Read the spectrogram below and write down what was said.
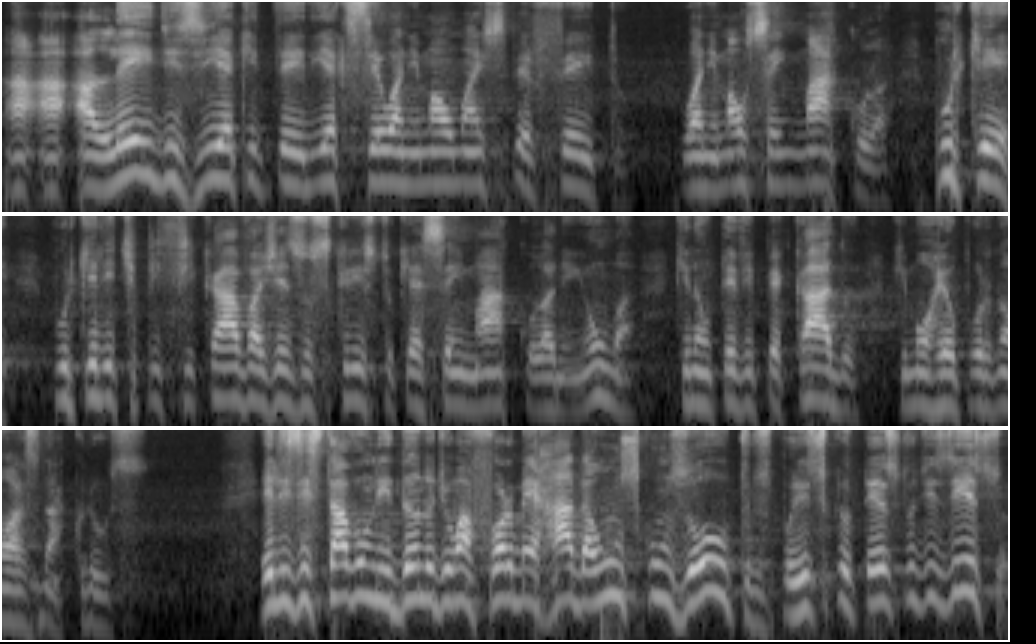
a, a lei dizia que teria que ser o animal mais perfeito, o animal sem mácula. Por quê? Porque ele tipificava Jesus Cristo, que é sem mácula nenhuma, que não teve pecado, que morreu por nós na cruz. Eles estavam lidando de uma forma errada uns com os outros, por isso que o texto diz isso.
